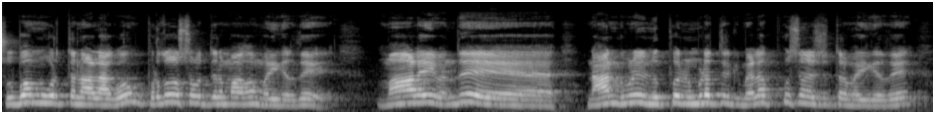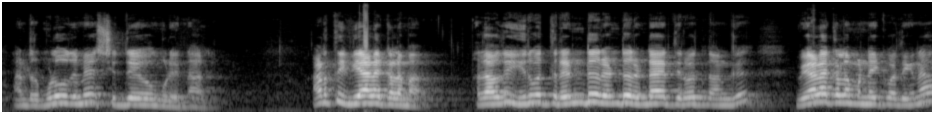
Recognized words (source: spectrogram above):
சுபமுகூர்த்த நாளாகவும் பிரதோஷ தினமாகவும் வருகிறது. மாலை வந்து நான்கு மணி முப்பது நிமிடத்திற்கு மேலே பூச நட்சத்திரம் வருகிறது. அன்று முழுவதுமே சித்தயோகம் கூடிய நாள் அடுத்து வியாழக்கிழமை. அதாவது இருபத்தி ரெண்டு ரெண்டு ரெண்டாயிரத்தி இருபத்தி நான்கு வேலைக்கிழமை அன்னைக்கு பார்த்திங்கன்னா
